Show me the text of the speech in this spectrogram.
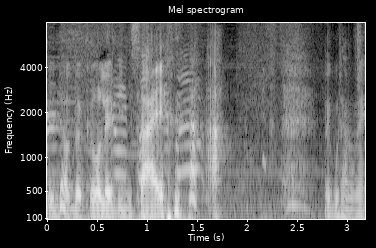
ดูดับตะโกเลยบินไซด์แล้วกูทำไง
